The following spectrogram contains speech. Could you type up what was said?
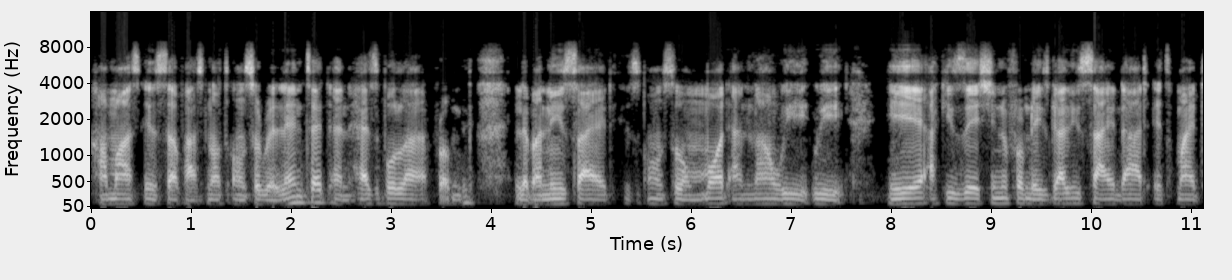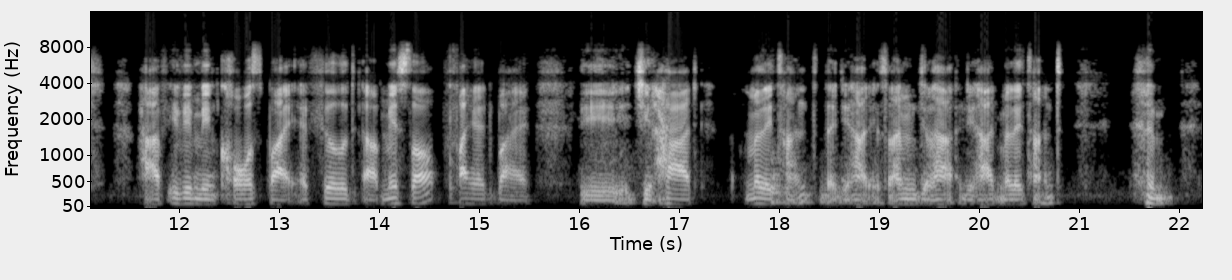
Hamas itself has not also relented, and Hezbollah from the Lebanese side is also more. And now we we hear accusation from the Israeli side that it might have even been caused by a field uh, missile fired by the jihad militant, the jihad Islamic jihad, jihad militant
